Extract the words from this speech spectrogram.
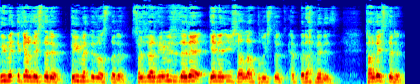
Kıymetli kardeşlerim, kıymetli dostlarım, söz verdiğimiz üzere yine inşallah buluştuk, hep beraberiz. Kardeşlerim,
